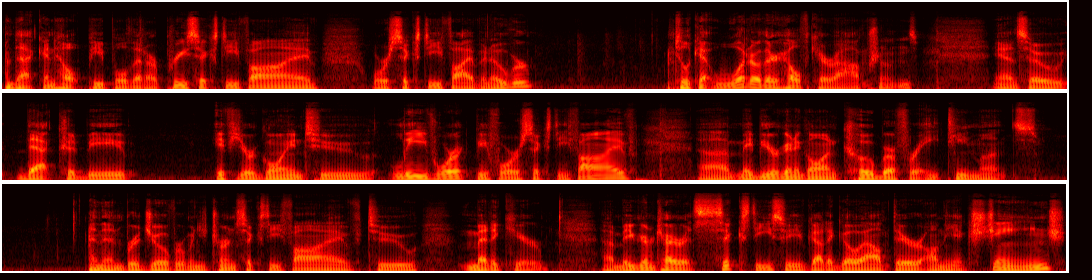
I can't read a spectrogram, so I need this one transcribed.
that can help people that are pre 65 or 65 and over to look at what are their healthcare options. And so that could be if you're going to leave work before 65, uh, maybe you're going to go on COBRA for 18 months and then bridge over when you turn 65 to Medicare. Uh, maybe you're going to retire at 60, so you've got to go out there on the exchange.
